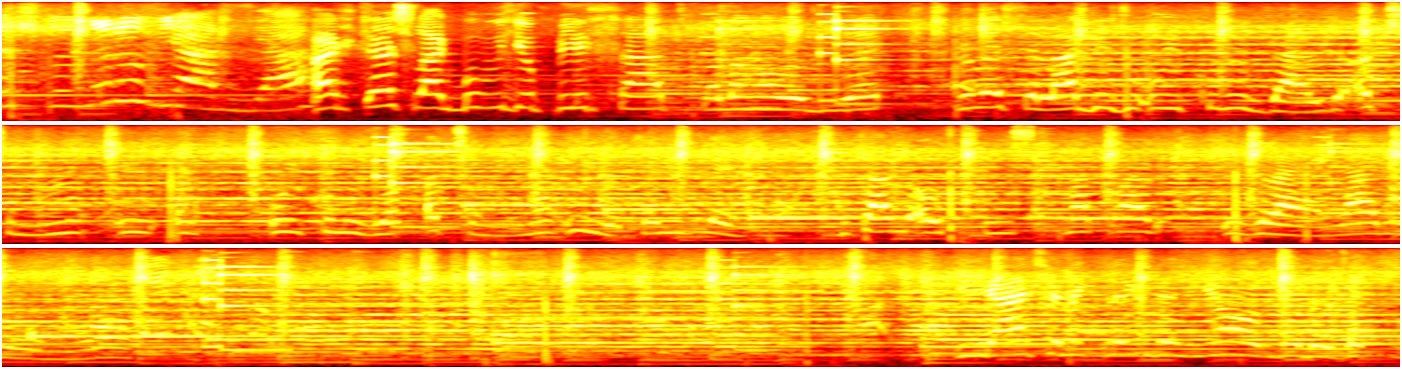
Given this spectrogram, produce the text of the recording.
yaşlanırız yani ya. Arkadaşlar bu video bir saat falan olabilir. Ve mesela gece uykunuz geldi. Açın bunu. Uy- uykunuz yok. Açın bunu. Uyurken izleyin. Bir tane de Işıtmak var. İzleyenler yorumlara. İğrenç yemekleri deniyor. Orada böcek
